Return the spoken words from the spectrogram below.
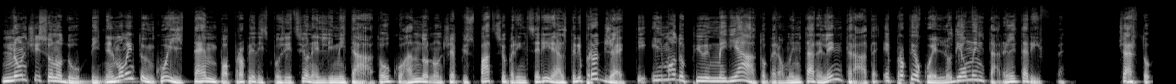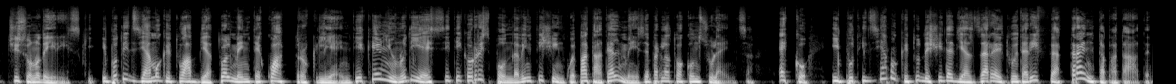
Non ci sono dubbi, nel momento in cui il tempo a propria disposizione è limitato, quando non c'è più spazio per inserire altri progetti, il modo più immediato per aumentare le entrate è proprio quello di aumentare le tariffe. Certo, ci sono dei rischi. Ipotizziamo che tu abbia attualmente 4 clienti e che ognuno di essi ti corrisponda a 25 patate al mese per la tua consulenza. Ecco, ipotizziamo che tu decida di alzare le tue tariffe a 30 patate.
